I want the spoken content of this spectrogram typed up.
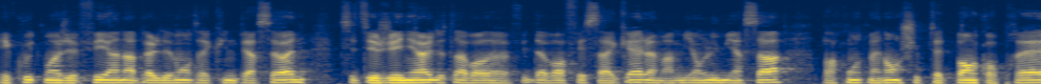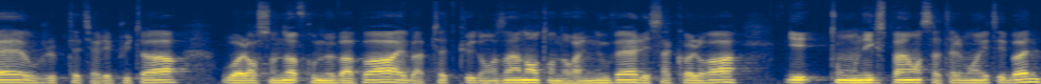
écoute moi j'ai fait un appel de vente avec une personne. C'était génial de t'avoir d'avoir fait ça avec elle. Elle m'a mis en lumière ça. Par contre maintenant je suis peut-être pas encore prêt ou je vais peut-être y aller plus tard. Ou alors son offre me va pas. Et bah peut-être que dans un an tu en auras une nouvelle et ça collera. Et ton expérience a tellement été bonne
